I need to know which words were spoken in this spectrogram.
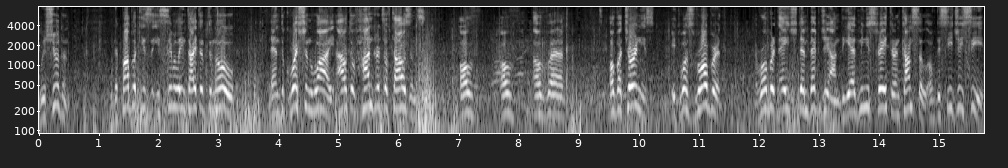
We shouldn't. The public is, is similarly entitled to know and to question why, out of hundreds of thousands of, of, of, uh, of attorneys, it was Robert, Robert H. Tembeckjian, the administrator and counsel of the CJC,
